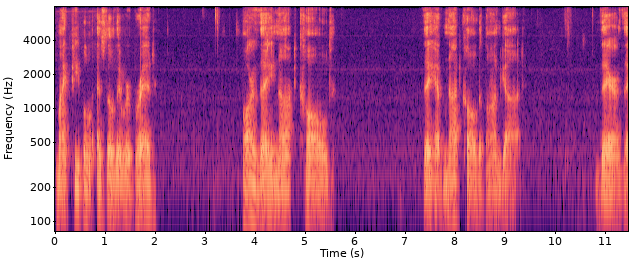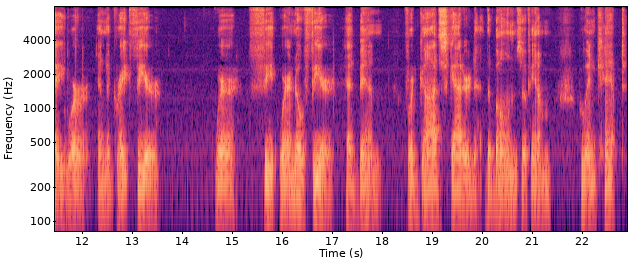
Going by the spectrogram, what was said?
my people as though they were bread? Are they not called? They have not called upon God. There they were in the great fear where, fe- where no fear had been, for God scattered the bones of him who encamped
